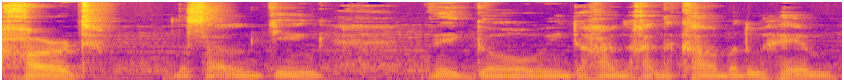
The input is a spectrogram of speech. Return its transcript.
hurt the Silent King. They go into hand to hand combat with him,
